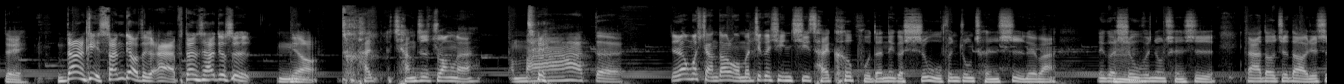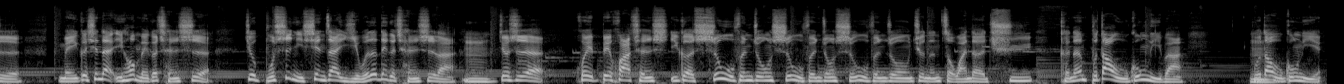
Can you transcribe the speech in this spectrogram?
对你当然可以删掉这个 app，但是它就是你要它强制装了，妈的，这让我想到了我们这个星期才科普的那个十五分钟城市，对吧？那个十五分钟城市，大家都知道，就是每个现在以后每个城市就不是你现在以为的那个城市了，嗯，就是会被划成一个十五分钟、十五分钟、十五分钟就能走完的区，可能不到五公里吧，不到五公里。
